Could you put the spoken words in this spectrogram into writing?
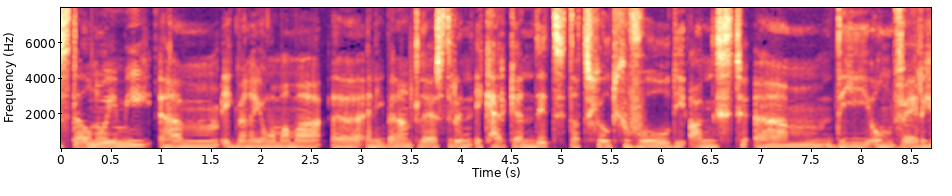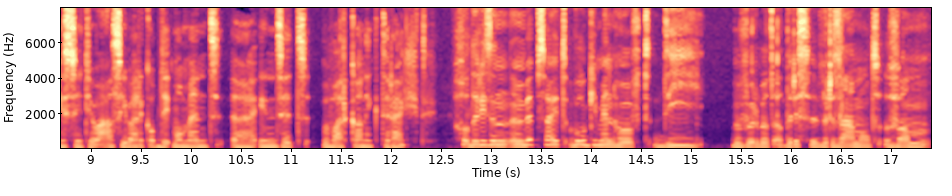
Stel Noemi, um, ik ben een jonge mama uh, en ik ben aan het luisteren. Ik herken dit, dat schuldgevoel, die angst, um, die onveilige situatie waar ik op dit moment uh, in zit. Waar kan ik terecht? Goh, er is een, een website, Wolk in mijn hoofd, die bijvoorbeeld adressen verzamelt van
